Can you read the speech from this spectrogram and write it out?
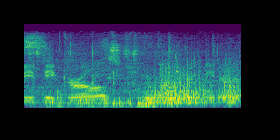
be the girls 100 meter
